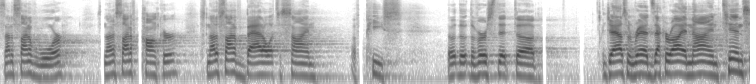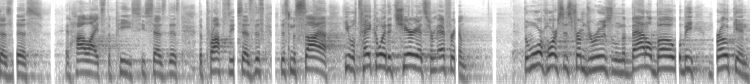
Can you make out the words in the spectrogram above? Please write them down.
It's not a sign of war. It's not a sign of conquer. It's not a sign of battle. It's a sign of peace. The, the, the verse that uh, Jasmine read, Zechariah 9 10, says this. It highlights the peace. He says this. The prophecy says this this Messiah, he will take away the chariots from Ephraim, the war horses from Jerusalem. The battle bow will be broken.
